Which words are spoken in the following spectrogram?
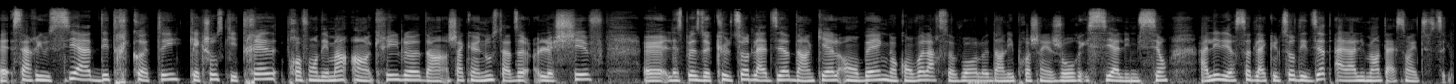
Euh, ça réussit à détricoter quelque chose qui est très profondément ancré là, dans chacun de nous, c'est-à-dire le chiffre, euh, l'espèce de culture de la diète dans laquelle on baigne. Donc, on va la recevoir là, dans les prochains jours ici à l'émission. Allez lire ça de la culture des diètes à l'alimentation intuitive.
